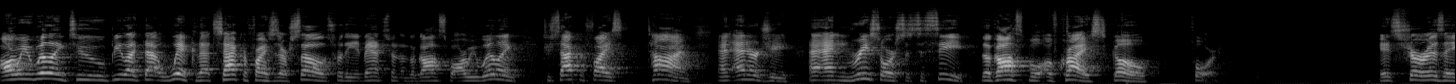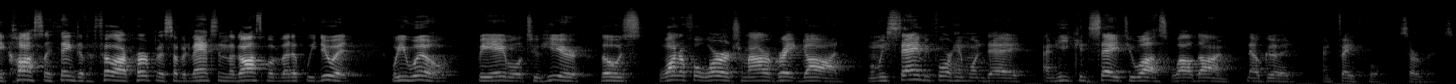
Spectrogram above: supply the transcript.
Are we willing to be like that wick that sacrifices ourselves for the advancement of the gospel? Are we willing to sacrifice time and energy and resources to see the gospel of Christ go forth? It sure is a costly thing to fulfill our purpose of advancing the gospel, but if we do it, we will be able to hear those wonderful words from our great God when we stand before Him one day and He can say to us, Well done, thou good and faithful servant.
